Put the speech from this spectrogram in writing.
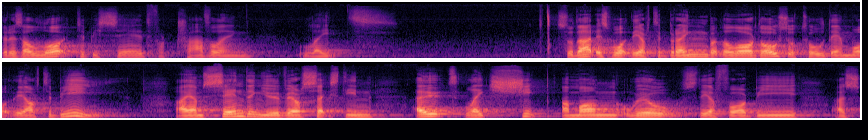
There is a lot to be said for traveling light. So that is what they are to bring, but the Lord also told them what they are to be. I am sending you, verse 16, out like sheep among wolves. Therefore, be as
